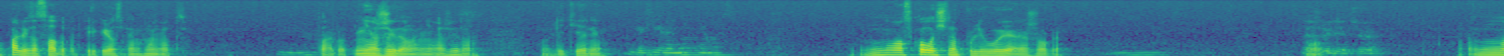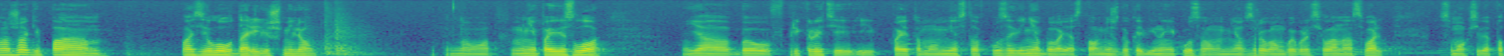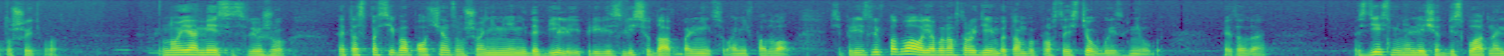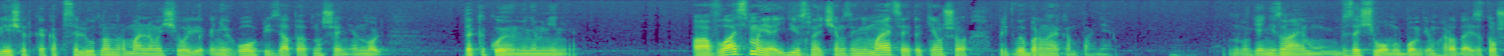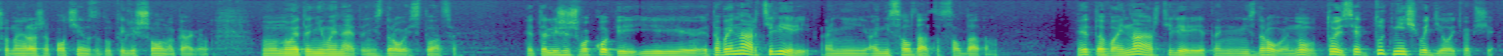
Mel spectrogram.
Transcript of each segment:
Попали в засаду под перекрестный огонь. Вот так вот, неожиданно, неожиданно. Влетели. Какие ранения у вас? Ну, осколочно-пулевые ожога. Что? Ну, ожоги по, по зелу ударили шмелем. Ну вот, мне повезло. Я был в прикрытии, и поэтому места в кузове не было. Я стал между кабиной и кузовом. Меня взрывом выбросило на асфальт. Смог себя потушить. Вот. Но я месяц лежу. Это спасибо ополченцам, что они меня не добили и привезли сюда, в больницу, а не в подвал. Если привезли в подвал, я бы на второй день бы там бы просто истек бы и сгнил бы. Это да. Здесь меня лечат бесплатно, лечат как абсолютно нормального человека. Никакого предвзятого отношения, ноль. Да какое у меня мнение? А власть моя, единственное, чем занимается, это тем, что предвыборная кампания. Ну, я не знаю, из-за чего мы бомбим города, из-за того, что, наверное, же ополченцы тут или что, ну как. Ну, но это не война, это не здоровая ситуация. Это лежишь в окопе, и это война артиллерии, а не, а не солдата с солдатом. Это война артиллерии, это нездоровая. Ну, то есть э, тут нечего делать вообще.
